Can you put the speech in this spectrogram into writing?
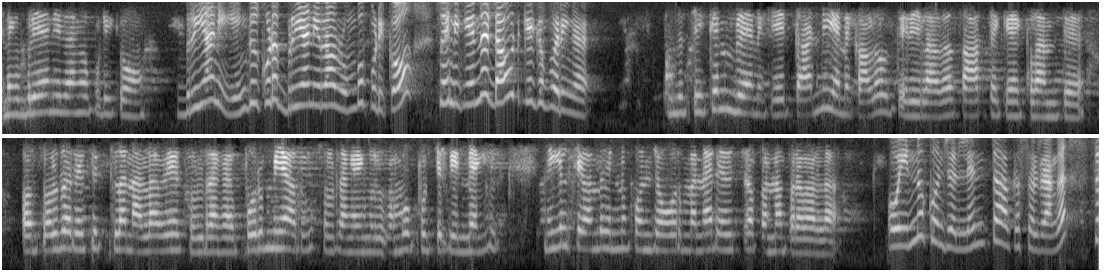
எனக்கு பிரியாணி தாங்க பிடிக்கும். பிரியாணி எங்களுக்கு கூட பிரியாணிலாம் ரொம்ப பிடிக்கும். ஸோ இன்னைக்கு என்ன டவுட் கேட்க போறீங்க? இந்த சிக்கன் பிரியாணிக்கு தண்ணி எனக்கு அளவு தெரியல. அதான் சாப்பிட்ட கேட்கலான்ட்டு. அவர் சொல்ற ரெசிபிலாம் நல்லாவே சொல்றாங்க. பொறுமையா அதுவும் சொல்றாங்க. எங்களுக்கு ரொம்ப பிடிச்சிருக்கு. நிகழ்ச்சி வந்து இன்னும் கொஞ்சம் ஒரு மணி நேரம் எக்ஸ்ட்ரா பண்ணா பரவாயில்ல. ஓ இன்னும் கொஞ்சம் லென்த் ஆக்க சொல்றாங்க. ஸோ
